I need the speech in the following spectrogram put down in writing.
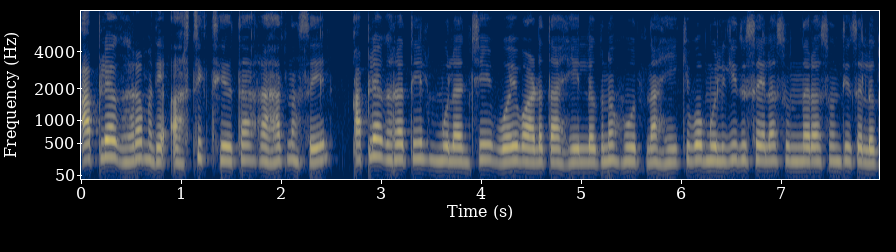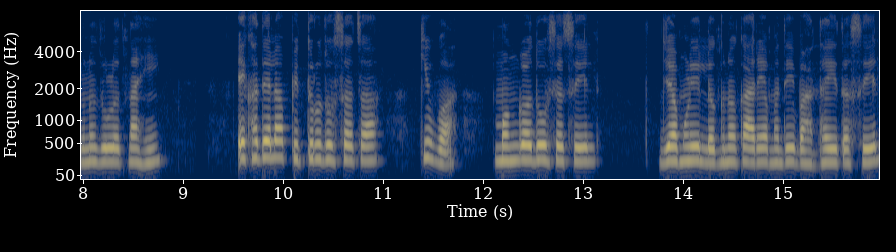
आपल्या घरामध्ये आर्थिक स्थिरता राहत नसेल आपल्या घरातील मुलांचे वय वाढत आहे लग्न होत नाही किंवा मुलगी दिसायला सुंदर असून तिचं लग्न जुळत नाही. एखाद्याला पितृदोषाचा किंवा मंगळदोष असेल ज्यामुळे लग्न कार्यामध्ये बांधा येत असेल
